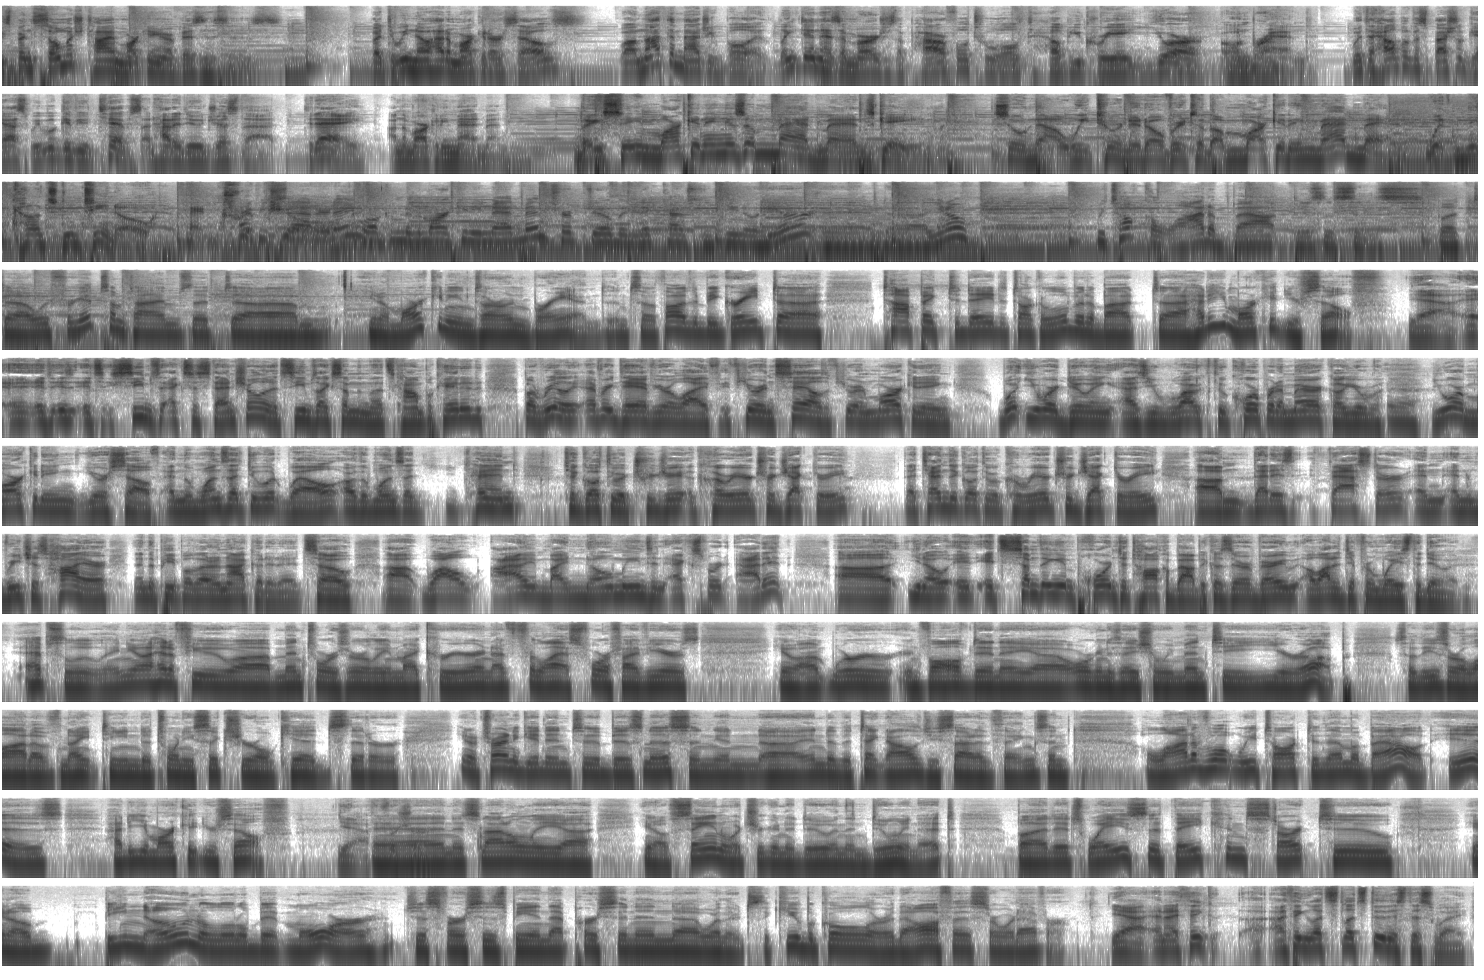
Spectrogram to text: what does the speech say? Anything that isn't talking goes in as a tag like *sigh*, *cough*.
We spend so much time marketing our businesses, but do we know how to market ourselves? While not the magic bullet, LinkedIn has emerged as a powerful tool to help you create your own brand. With the help of a special guest, we will give you tips on how to do just that. Today on the Marketing Madmen. They say marketing is a madman's game. So now we turn it over to the Marketing Madman with Nick Constantino and Trip Happy Joe. Saturday. Welcome to the Marketing Madmen. Trip Job and Nick Constantino here. And, uh, you know, we talk a lot about businesses, but uh, we forget sometimes that, um, you know, marketing is our own brand. And so I thought it'd be a great uh, topic today to talk a little bit about uh, how do you market yourself? Yeah, it, it, it, seems existential and it seems like something that's complicated, but really, every day of your life, if you're in sales, if you're in marketing, what you are doing as you walk through corporate America, you're yeah. you are marketing yourself, and the ones that do it well are the ones that tend to go through a, traje- a career trajectory that tend to go through a career trajectory um, that is faster and, and reaches higher than the people that are not good at it. So uh, while I am by no means an expert at it, uh, you know, it, it's something important to talk about because there are very a lot of different ways to do it. Absolutely, and you know, I had a few uh, mentors early in my career, and I've, for the last four or five years you know, we're involved in a uh, organization we mentee Year Up. So these are a lot of 19 to 26 year old kids that are, you know, trying to get into business and, and uh, into the technology side of things. And a lot of what we talk to them about is how do you market yourself? Yeah, for and sure. And it's not only, uh, you know, saying what you're going to do and then doing it, but it's ways that they can start to, you know, be known a little bit more just versus being that person in uh, whether it's the cubicle or the office or whatever. Yeah, and I think I think let's let's do this this way.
